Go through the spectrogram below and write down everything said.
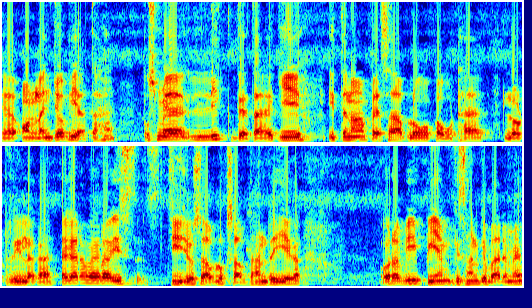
या ऑनलाइन जो भी आता है तो उसमें लिख देता है कि इतना पैसा आप लोगों का उठा है लॉटरी लगा है वगैरह वगैरह, इस चीज़ों से आप लोग सावधान रहिएगा। और अभी पीएम किसान के बारे में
